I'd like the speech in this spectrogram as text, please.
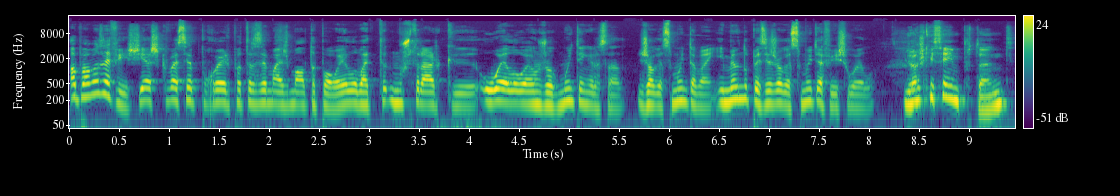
Opa, mas é fixe e acho que vai ser porreiro para trazer mais malta para o Halo. Vai mostrar que o Halo é um jogo muito engraçado, joga-se muito bem e mesmo no PC joga-se muito a fixe o Halo. Eu acho que isso é importante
